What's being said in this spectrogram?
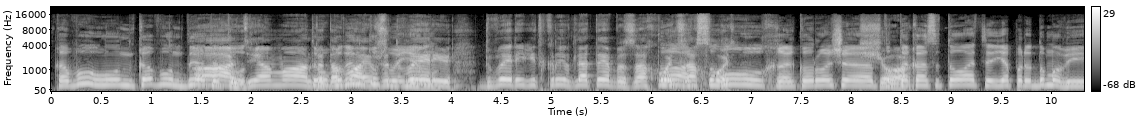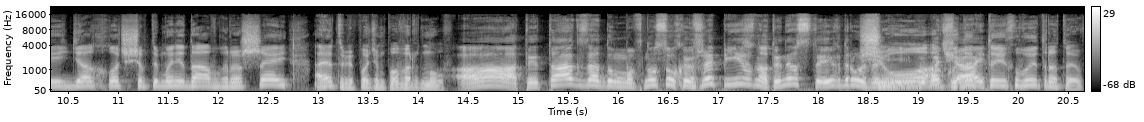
Кавун, кавун, де а, ти тут? діаманти, Ти давай будинку вже своєму? двері, двері відкрив для тебе. Заходь, так, заходь. слухай, коротше, Що? тут така ситуація, я передумав, і я хочу, щоб ти мені дав грошей, а я тобі потім повернув. А, ти так задумав. Ну слухай, вже пізно, ти не встиг, друже. Що? мій. А Вибачай. куди ти їх витратив?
